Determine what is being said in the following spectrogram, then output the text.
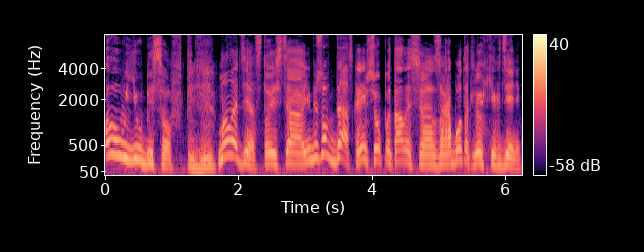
Oh, Ubisoft. Угу. Молодец. То есть uh, Ubisoft, да, скорее всего, пыталась uh, заработать легких денег.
